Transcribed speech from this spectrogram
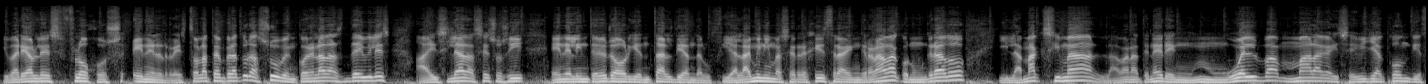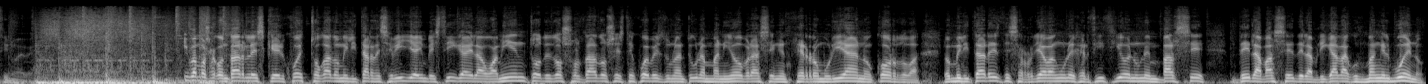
y variables flojos en el resto. Las temperaturas suben con heladas débiles, aisladas eso sí, en el interior oriental de Andalucía. La mínima se registra en Granada con un grado y la máxima la van a tener en Huelva, Málaga y Sevilla con 19. Y vamos a contarles que el juez togado militar de Sevilla investiga el ahogamiento de dos soldados este jueves durante unas maniobras en el Cerro Muriano, Córdoba. Los militares desarrollaban un ejercicio en un embalse de la base de la Brigada Guzmán el Bueno.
